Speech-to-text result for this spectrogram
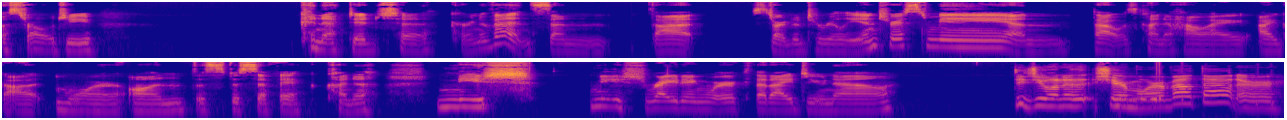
astrology connected to current events and that started to really interest me and that was kind of how I, I got more on the specific kind of niche niche writing work that I do now. Did you want to share more about that or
